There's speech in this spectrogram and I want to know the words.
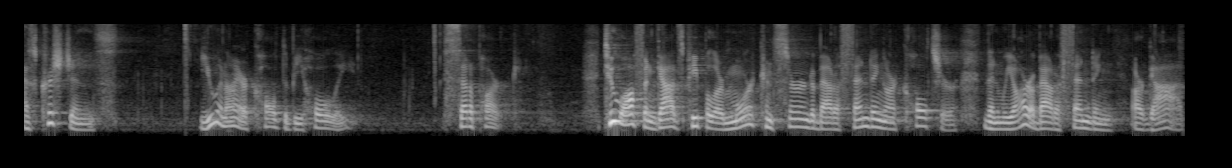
As Christians, you and I are called to be holy, set apart. Too often, God's people are more concerned about offending our culture than we are about offending our God.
